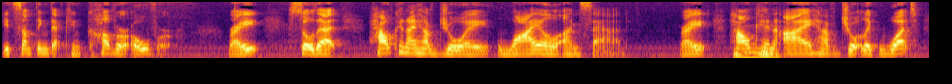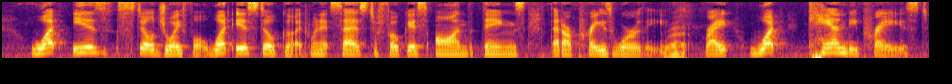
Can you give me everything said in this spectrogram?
It's something that can cover over, right? So that how can I have joy while I'm sad? Right? How can mm. I have joy like what what is still joyful? What is still good when it says to focus on the things that are praiseworthy? Right. Right? What can be praised?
